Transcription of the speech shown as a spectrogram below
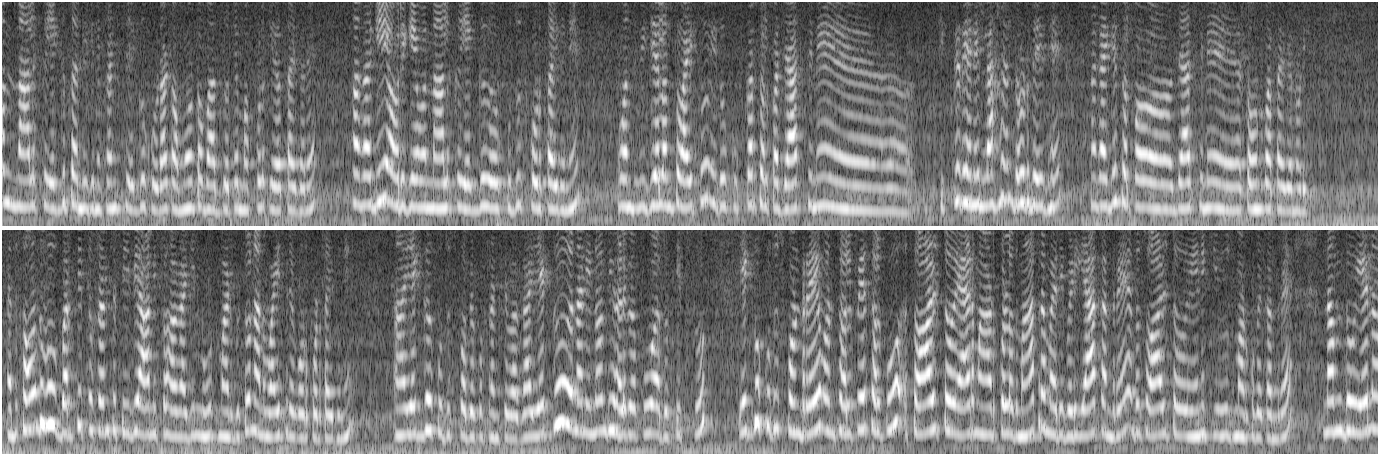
ಒಂದು ನಾಲ್ಕು ಎಗ್ ತಂದಿದ್ದೀನಿ ಫ್ರೆಂಡ್ಸ್ ಎಗ್ ಕೂಡ ಟೊಮೊಟೊ ಬಾತ್ ಜೊತೆ ಮಕ್ಕಳು ಕೇಳ್ತಾ ಇದ್ದಾರೆ. ಹಾಗಾಗಿ ಅವರಿಗೆ ಒಂದು ನಾಲ್ಕು ಎಗ್ ಕುದಿಸ್ಕೊಡ್ತಾ ಇದ್ದೀನಿ. ಒಂದು ವಿಜಲ್ ಅಂತೂ ಆಯಿತು. ಇದು ಕುಕ್ಕರ್ ಸ್ವಲ್ಪ ಜಾಸ್ತಿನೇ, ಚಿಕ್ಕದೇನಿಲ್ಲ, ದೊಡ್ಡದೇ ಇದೆ. ಹಾಗಾಗಿ ಸ್ವಲ್ಪ ಜಾಸ್ತಿನೇ ಸೌಂಡ್ ಬರ್ತಾ ಇದೆ ನೋಡಿ. ಅದು ಸೌಂಡು ಬರ್ತಿತ್ತು ಫ್ರೆಂಡ್ಸ್ ಟಿ ವಿ ಆನ್ ಇತ್ತು. ಹಾಗಾಗಿ ಮ್ಯೂಟ್ ಮಾಡಿಬಿಟ್ಟು ನಾನು ವಾಯ್ಸ್ ರೆಕಾರ್ಡ್ ಕೊಡ್ತಾ ಇದ್ದೀನಿ. ಎಗ್ ಕುದಿಸ್ಕೋಬೇಕು ಫ್ರೆಂಡ್ಸ್ ಇವಾಗ. ಎಗ್ ನಾನು ಇನ್ನೊಂದು ಹೇಳಬೇಕು, ಅದು ಟಿಪ್ಸು ಎಗ್ ಕುದಿಸ್ಕೊಂಡ್ರೆ ಒಂದು ಸ್ವಲ್ಪ ಸ್ವಲ್ಪ ಸಾಲ್ಟ್ ಆ್ಯಡ್ ಮಾಡ್ಕೊಳ್ಳೋದು ಮಾತ್ರ ಮರಿಬೇಡಿ. ಯಾಕಂದರೆ ಅದು ಸಾಲ್ಟ್ ಏನಕ್ಕೆ ಯೂಸ್ ಮಾಡ್ಕೋಬೇಕಂದ್ರೆ ನಮ್ಮದು ಏನು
